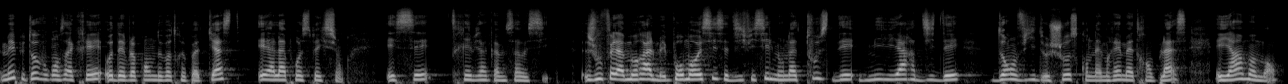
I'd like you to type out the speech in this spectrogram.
mais plutôt vous consacrer au développement de votre podcast et à la prospection. Et c'est très bien comme ça aussi. Je vous fais la morale, mais pour moi aussi c'est difficile, mais on a tous des milliards d'idées, d'envies, de choses qu'on aimerait mettre en place. Et il y a un moment,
